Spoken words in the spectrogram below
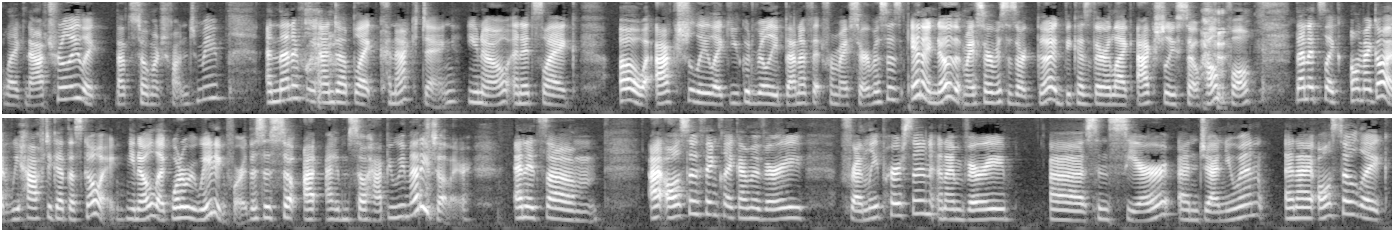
like naturally, like that's so much fun to me. And then if we end up like connecting, you know, and it's like, oh, actually, like you could really benefit from my services, and I know that my services are good because they're like actually so helpful, then it's like, oh my God, we have to get this going. You know, like what are we waiting for? This is so, I, I'm so happy we met each other. And it's, um, I also think like I'm a very friendly person and I'm very uh, sincere and genuine. And I also like,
